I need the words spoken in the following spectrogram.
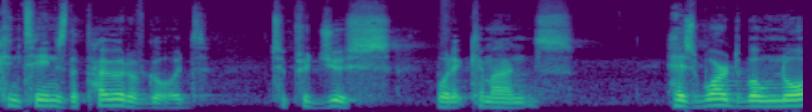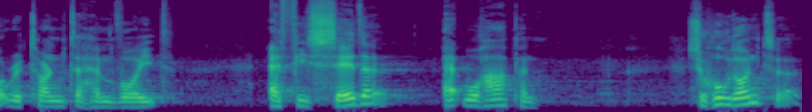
contains the power of God to produce what it commands. His word will not return to him void. If he said it, it will happen. So hold on to it.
